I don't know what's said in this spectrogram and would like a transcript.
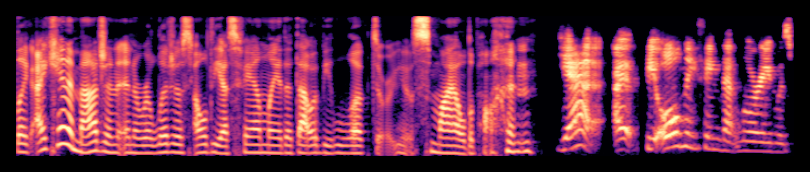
Like, I can't imagine in a religious LDS family that that would be looked or, you know, smiled upon. Yeah, I, the only thing that Lori was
